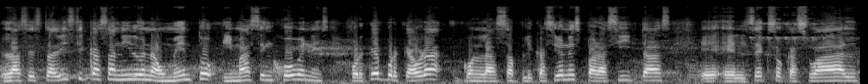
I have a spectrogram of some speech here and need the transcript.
Las estadísticas han ido en aumento y más en jóvenes. ¿Por qué? Porque ahora con las aplicaciones para citas, eh, el sexo casual,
